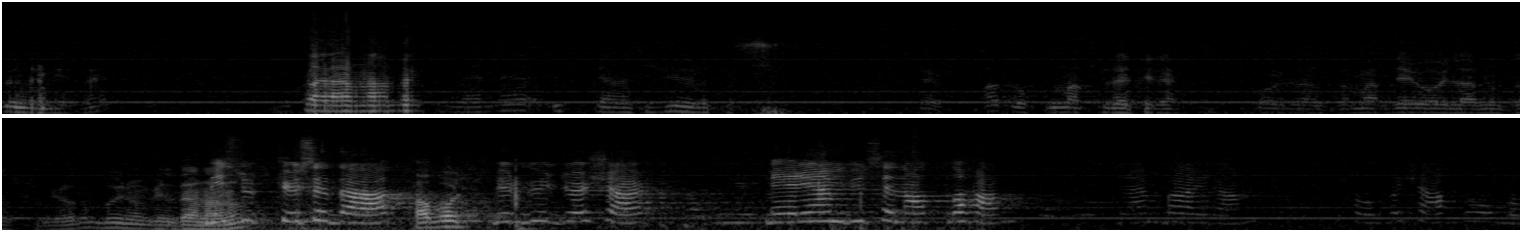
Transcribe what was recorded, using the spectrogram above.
Buyurun Emir Bey. Bu kararname hükümlerini üst yönetici yürütür. Ad okunmak suretiyle oylarınıza, maddeyi oylarınıza sunuyorum. Buyurun Vildan Hanım. Mesut Kösedağ, Birgül Coşar, Meryem Gülsen Atlıhan, Cem Bayram, Tolga Şahlıoğlu,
